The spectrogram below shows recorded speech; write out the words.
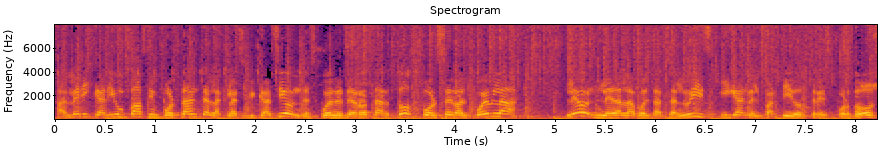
América dio un paso importante a la clasificación después de derrotar 2 por 0 al Puebla. León le da la vuelta a San Luis y gana el partido 3 por 2.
